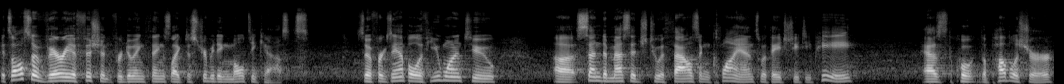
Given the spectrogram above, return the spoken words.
It's also very efficient for doing things like distributing multicasts. So for example, if you wanted to uh, send a message to a thousand clients with HTTP as quote the publisher,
